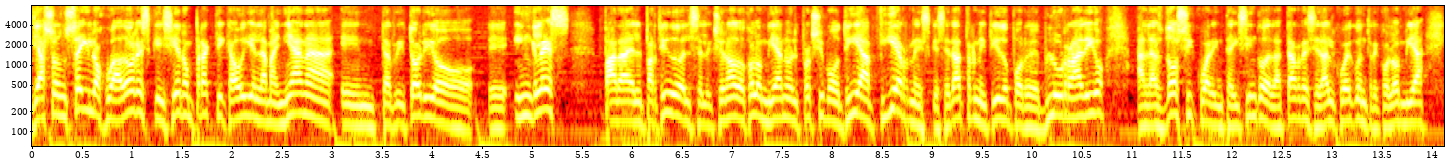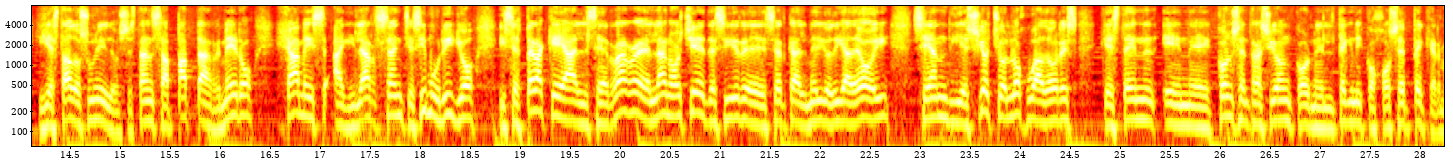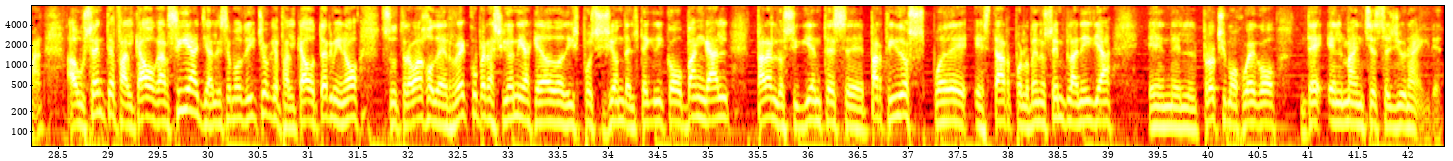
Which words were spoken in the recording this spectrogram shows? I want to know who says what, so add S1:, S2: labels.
S1: Ya son seis los jugadores que hicieron práctica hoy en la mañana en territorio eh, inglés para el partido del seleccionado colombiano el próximo día viernes, que será transmitido por eh, Blue Radio. A las 2 y 45 de la tarde será el juego entre Colombia y Estados Unidos. Están Zapata, Armero, James, Aguilar, Sánchez y Murillo. Y se espera que al cerrar eh, la noche, es decir, eh, cerca del mediodía de hoy, sean 18 los jugadores que estén en concentración con el técnico José Peckerman. Ausente Falcao García, ya les hemos dicho que Falcao terminó su trabajo de recuperación y ha quedado a disposición del técnico Bangal para los siguientes eh, partidos. Puede estar por lo menos en planilla en el próximo juego del el Manchester United.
